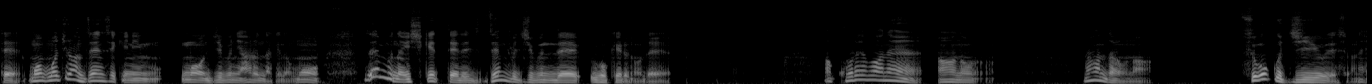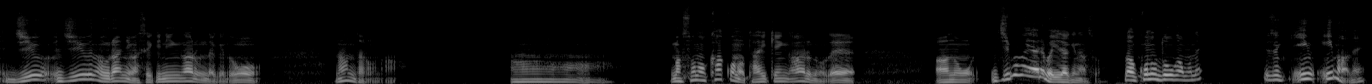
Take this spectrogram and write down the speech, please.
定ももちろん全責任も自分にあるんだけども全部の意思決定で全部自分で動けるのであこれはねあのなんだろうなすごく自由ですよね。自由自由の裏には責任があるんだけどなんだろうなうんまあその過去の体験があるのであの自分がやればいいだけなんですよ。だからこの動画もね別に今ね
